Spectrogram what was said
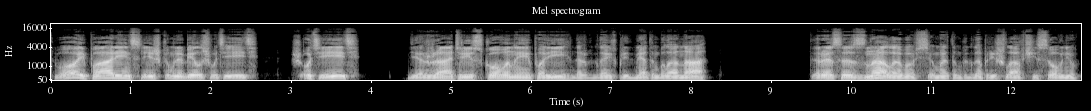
Твой парень слишком любил шутить, шутить, держать рискованные пари, даже когда их предметом была она. Тереса знала обо всем этом, когда пришла в часовню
